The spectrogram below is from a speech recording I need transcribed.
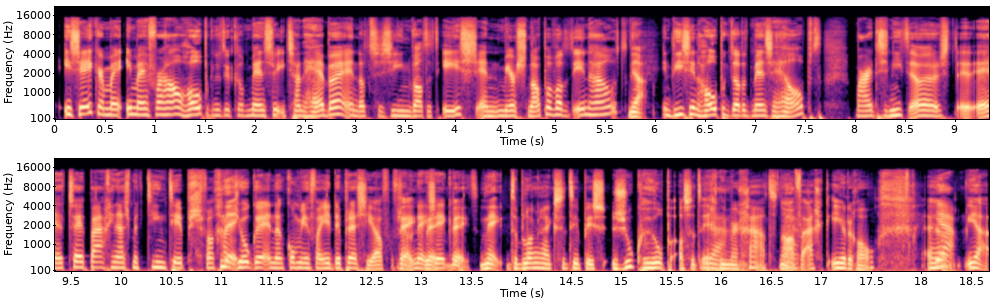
in, zeker mijn- in mijn verhaal hoop ik natuurlijk dat mensen er iets aan hebben en dat ze zien wat het is en meer snappen wat het inhoudt. Ja. In die zin hoop ik dat het mensen helpt. Maar het is niet eh, eh, twee pagina's met tien tips van ga Nee. joggen en dan kom je van je depressie af of zo. Nee, zeker nee, niet. Nee, de belangrijkste tip is zoek hulp als het echt Ja. niet meer gaat. Nou, Ja. of eigenlijk eerder al. Eh, Ja. ja.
